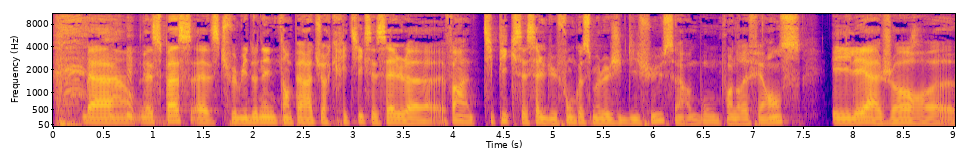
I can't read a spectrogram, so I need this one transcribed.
Bah, l'espace, euh, si tu veux lui donner une température critique, c'est celle, euh, enfin typique, c'est celle du fond cosmologique diffus, c'est un bon point de référence. Et il est à genre, euh,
